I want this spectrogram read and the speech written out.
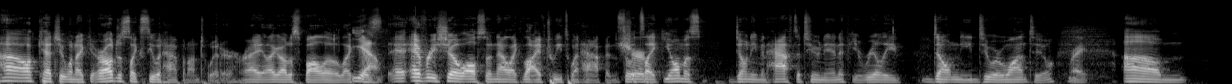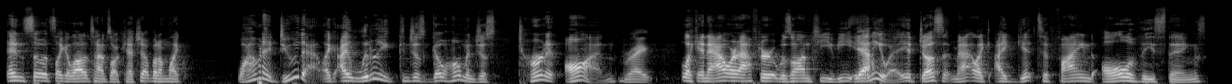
"Ah, I'll catch it when I can, or I'll just like see what happened on Twitter, right? Like I'll just follow, like Yeah. every show also now like live tweets what happens. So Sure. it's like you almost don't even have to tune in if you really don't need to or want to. Right. Um, and so it's like a lot of times I'll catch up, but I'm like, why would I do that? Like I literally can just go home and just turn it on. Right. Like an hour after it was on TV Yeah. anyway. It doesn't matter. Like I get to find all of these things.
